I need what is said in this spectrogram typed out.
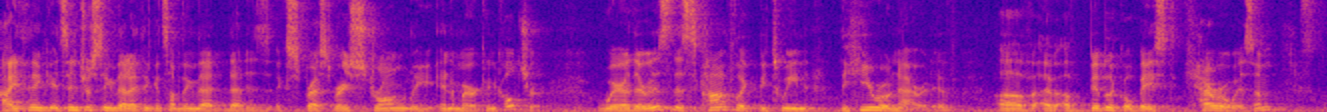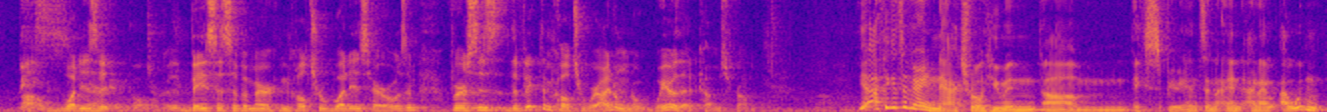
I think it's interesting that I think it's something that, that is expressed very strongly in American culture, where there is this conflict between the hero narrative of, of, of biblical based heroism. Uh, what is it? Basis of American culture. What is heroism versus the victim culture, where I don't know where that comes from. Yeah, I think it's a very natural human um, experience, and and, and I, I wouldn't,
